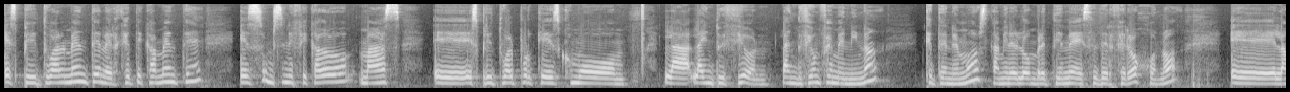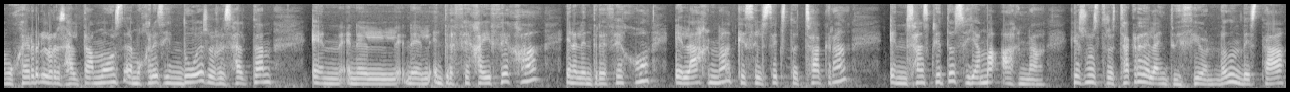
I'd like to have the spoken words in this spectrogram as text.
Espiritualmente, energéticamente, es un significado más eh, espiritual porque es como la, intuición, la intuición femenina que tenemos. También el hombre tiene ese tercer ojo, ¿no? Eh, la mujer lo resaltamos, las mujeres hindúes lo resaltan en, el, en, el, entre ceja y ceja, en el entrecejo, el agna, que es el sexto chakra, en sánscrito se llama agna, que es nuestro chakra de la intuición, ¿no? donde, está,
